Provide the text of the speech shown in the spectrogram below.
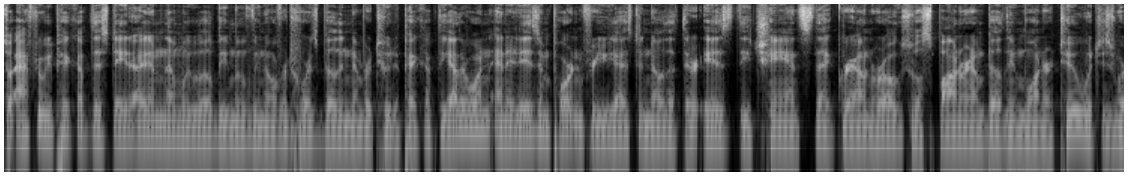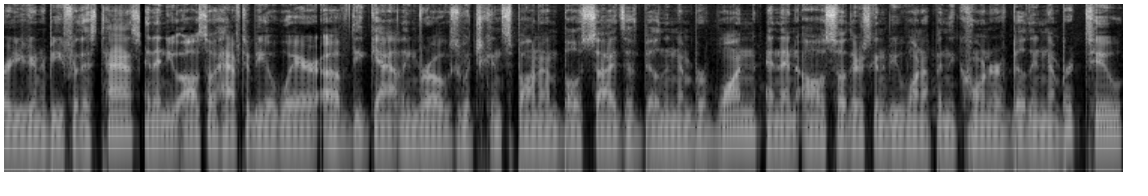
So after we pick up this data item, then we will be moving over towards building number two to pick up the other one, and it is important for you guys to know that there is the chance that ground rogues will spawn around building one or two, which is where you're going to be for this task, and then you also have to be aware of the Gatling rogues, which can spawn on both sides of building number one. And then also there's going to be one up in the corner of building number two.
